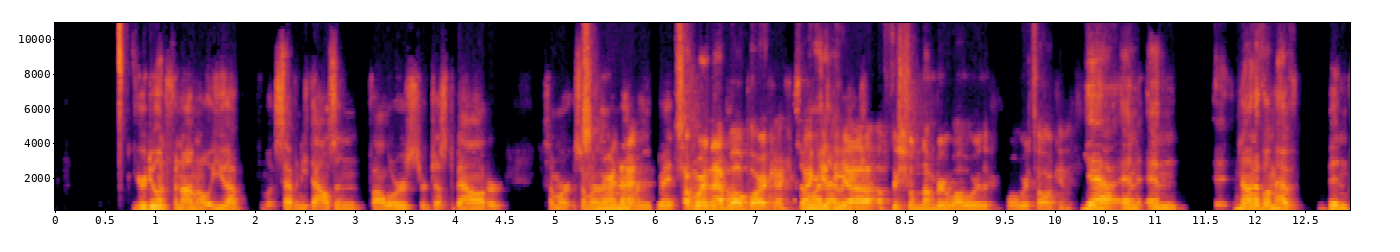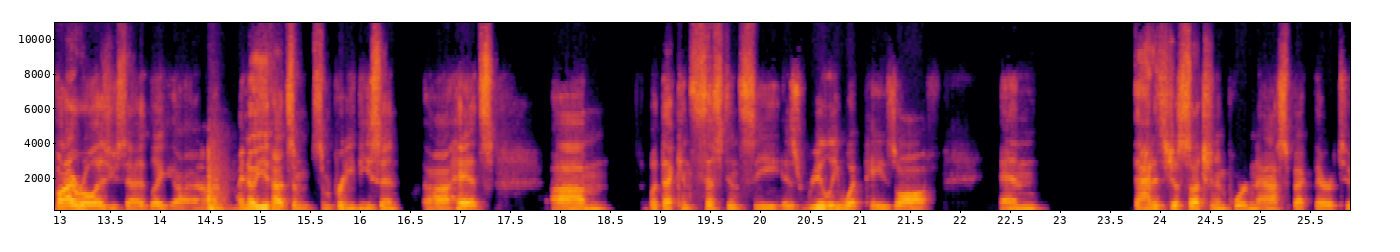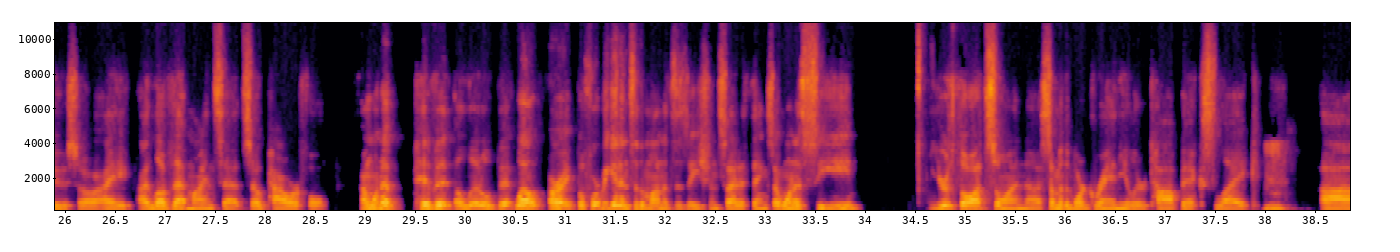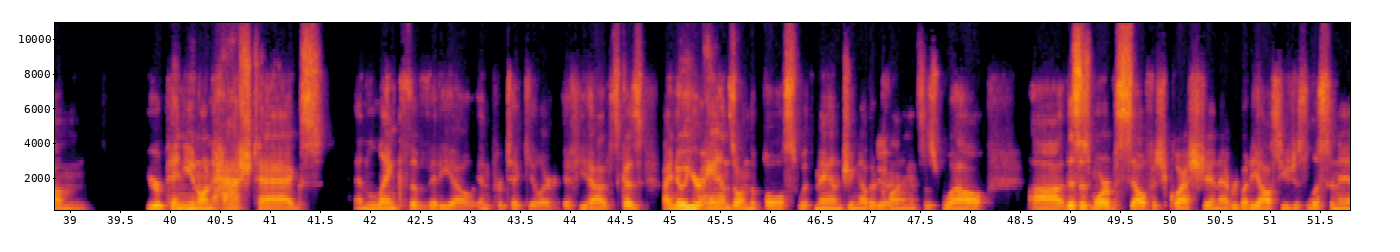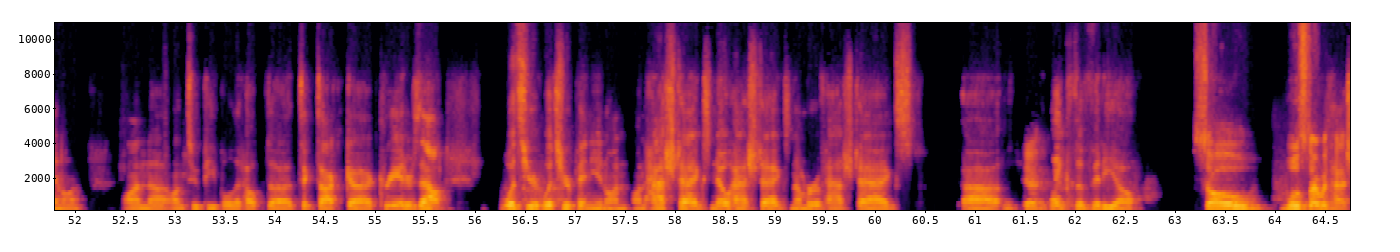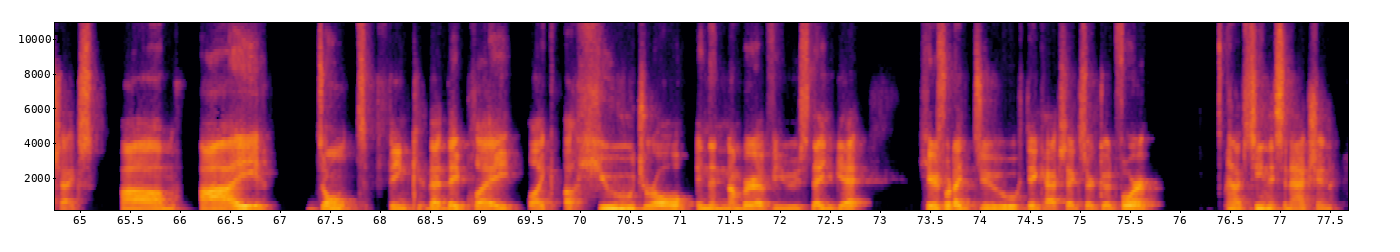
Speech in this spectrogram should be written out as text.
you're doing phenomenal you have what 70,000 followers or just about or somewhere somewhere, somewhere in that, range, right? somewhere in that ballpark. I, somewhere I get the uh, official number while we're while we're talking. Yeah, and and none of them have been viral, as you said. Like uh, no. I know you've had some some pretty decent uh, hits, um, but that consistency is really what pays off, and that is just such an important aspect there too. So I I love that mindset. So powerful. I want to pivot a little bit. Well, all right. Before we get into the monetization side of things, I want to see your thoughts on uh, some of the more granular topics like mm. um, your opinion on hashtags and length of video in particular if you have because i know your hands on the pulse with managing other yeah. clients as well uh, this is more of a selfish question everybody else you just listen in on on uh, on two people that helped uh, tiktok uh, creators out what's your what's your opinion on on hashtags no hashtags number of hashtags uh, yeah. length of video so we'll start with hashtags. Um, I don't think that they play like a huge role in the number of views that you get. Here's what I do think hashtags are good for. And I've seen this in action.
